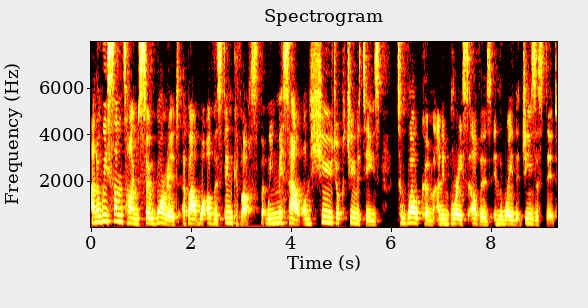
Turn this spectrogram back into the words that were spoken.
And are we sometimes so worried about what others think of us that we miss out on huge opportunities to welcome and embrace others in the way that Jesus did?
